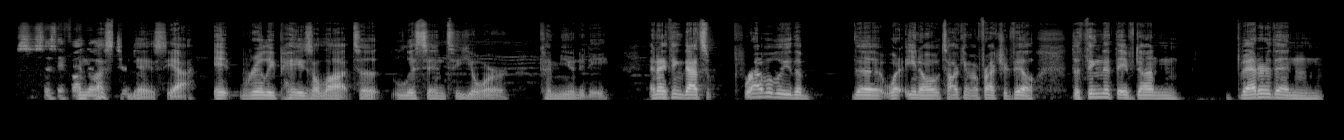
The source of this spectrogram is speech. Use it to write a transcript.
Since they in the last 10 days. Yeah. It really pays a lot to listen to your community. And I think that's probably the, the, what, you know, talking about Fractured Veil, the thing that they've done better than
